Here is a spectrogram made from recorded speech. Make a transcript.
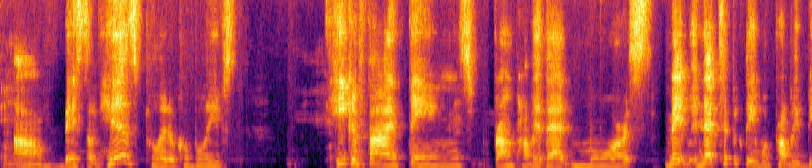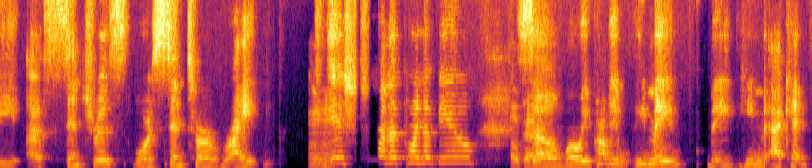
mm. um, based on his political beliefs, he can find things from probably that more maybe and that typically would probably be a centrist or center right ish mm-hmm. kind of point of view. Okay. So well he probably he may be he I can't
